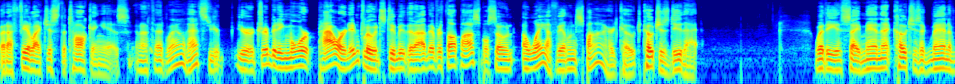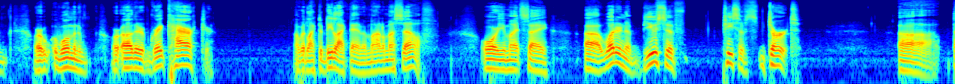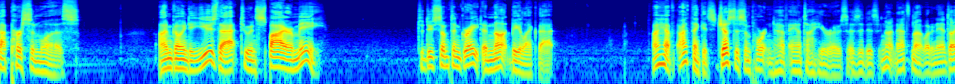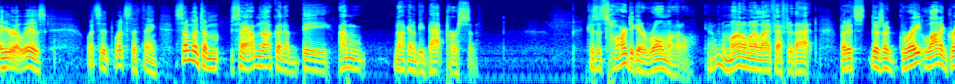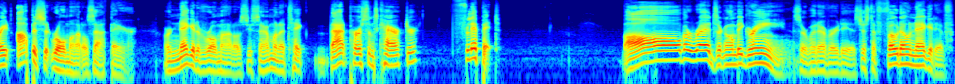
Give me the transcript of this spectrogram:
but I feel like just the talking is. And I said, well, that's, you're, you're attributing more power and influence to me than I've ever thought possible. So in a way, I feel inspired, coach. Coaches do that whether you say, man, that coach is a man of, or a woman of, or other of great character. I would like to be like them and model myself. Or you might say, uh, what an abusive piece of dirt uh, that person was. I'm going to use that to inspire me to do something great and not be like that. I have. I think it's just as important to have anti-heroes as it is. Not that's not what an anti-hero is. What's it? What's the thing? Someone to say, "I'm not going to be. I'm not going to be that person," because it's hard to get a role model. I'm going to model my life after that, but it's there's a great lot of great opposite role models out there, or negative role models. You say, "I'm going to take that person's character, flip it." all the reds are going to be greens or whatever it is. Just a photo negative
